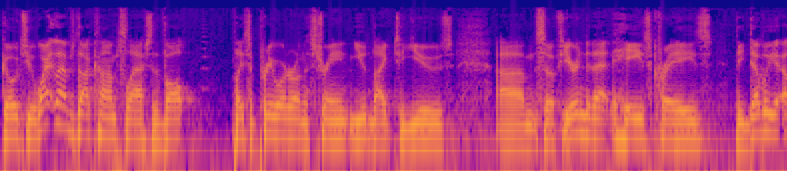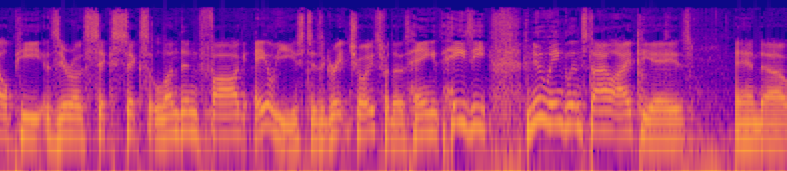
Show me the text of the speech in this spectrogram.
go to whitelabs.com slash the vault. Place a pre-order on the strain you'd like to use. Um, so if you're into that haze craze, the WLP 066 London Fog Ale Yeast is a great choice for those ha- hazy New England style IPAs. And uh,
